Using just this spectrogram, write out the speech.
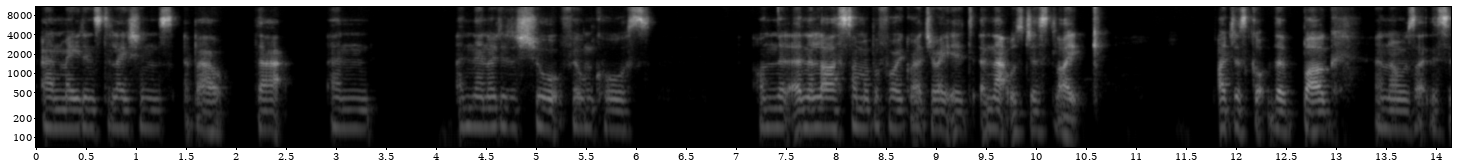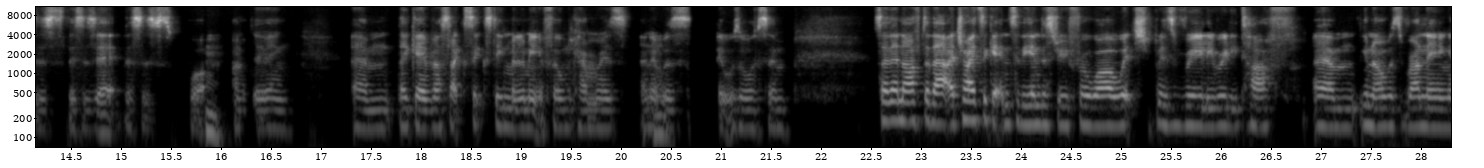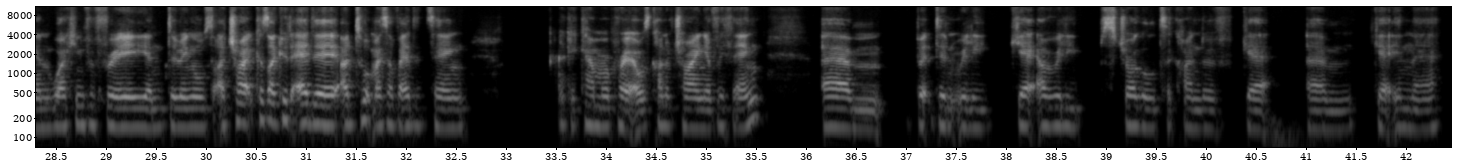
and made installations about that. And and then I did a short film course on the and the last summer before I graduated, and that was just like I just got the bug, and I was like, this is this is it. This is what mm. I'm doing. Um, they gave us like 16 millimeter film cameras, and it hmm. was it was awesome. So then after that, I tried to get into the industry for a while, which was really really tough. Um, you know, I was running and working for free and doing also. I tried because I could edit. I taught myself editing. I could camera operate. I was kind of trying everything. Um, but didn't really get. I really struggled to kind of get um, get in there.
